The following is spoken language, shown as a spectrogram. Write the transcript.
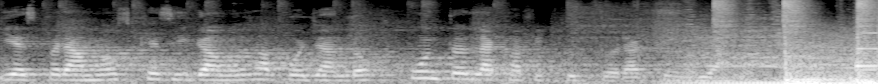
y esperamos que sigamos apoyando juntos la caficultura quindiana.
